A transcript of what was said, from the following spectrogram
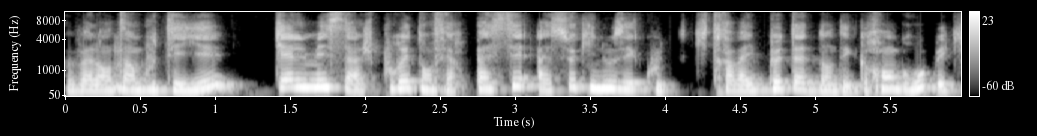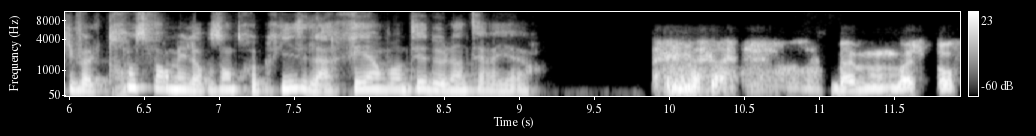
Valentin Bouteiller, quel message pourrait-on faire passer à ceux qui nous écoutent, qui travaillent peut-être dans des grands groupes et qui veulent transformer leurs entreprises, la réinventer de l'intérieur? Bah, moi, je pense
